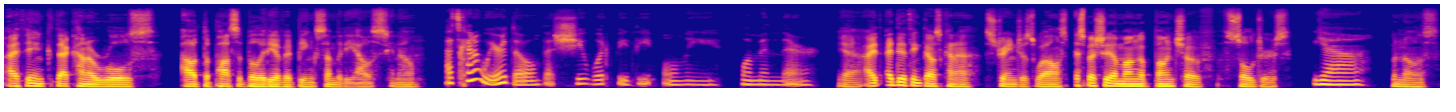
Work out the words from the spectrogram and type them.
I think that kind of rules out the possibility of it being somebody else, you know? That's kind of weird though that she would be the only woman there. Yeah, I, I did think that was kind of strange as well, especially among a bunch of soldiers. Yeah. Who knows?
